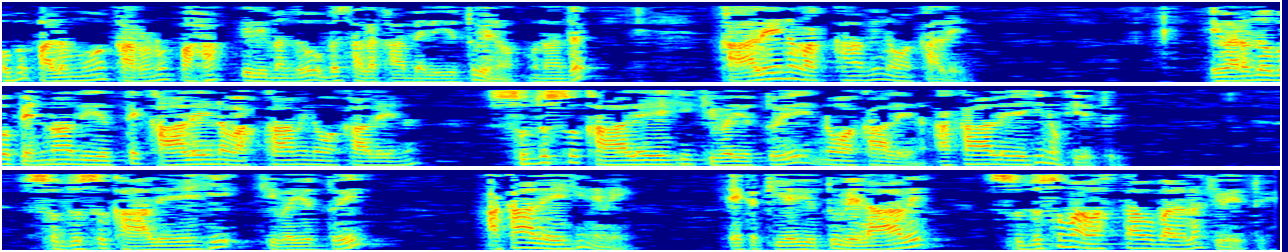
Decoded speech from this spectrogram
ඔබ පළමුව කරුණු පහක් පිළිබඳව ඔබ සලකා බැලිය යුතු වෙනවා. මොනවාද? කාලේන වක්කාමි නොව කාලේන. ඒ වරද ඔබ පෙන්වා දී යුත්තේ කාලේන වක්කාමි නොව කාලේන සුදුසු කාලයේහි කිව යුතුයි නොව කාලේන අකාලයේහි නොකිය යුතුයි. සුදුසු කාලයේහි කිව යුතුයි අකාලයේහි නෙවෙයි. ඒක කිය යුතු වෙලාවේ සුදුසුම අවස්ථාව බලලා කිය යුතුයි.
